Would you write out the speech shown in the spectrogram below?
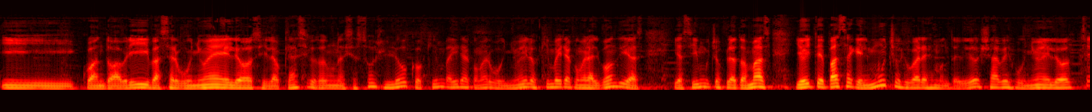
y cuando abrí iba a ser buñuelos y lo clásico, todo el mundo decía, sos loco, ¿quién va a ir a comer buñuelos? ¿Quién va a ir a comer albóndigas? Y así muchos platos más. Y hoy te pasa que en muchos lugares de Montevideo ya ves buñuelos. Sí.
